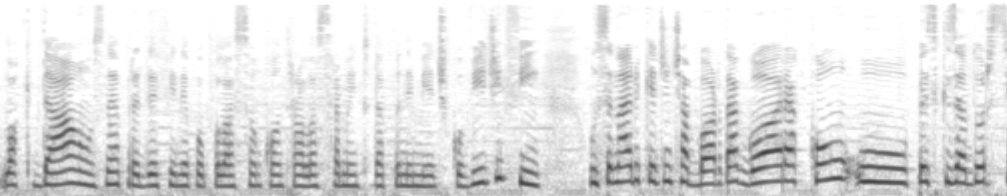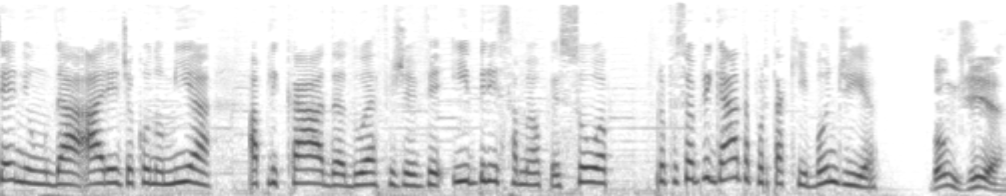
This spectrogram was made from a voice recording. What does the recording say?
lockdowns né, para defender a população contra o alastramento da pandemia de Covid. Enfim, um cenário que a gente aborda agora com o pesquisador sênior da área de economia aplicada do FGV IBRI, Samuel Pessoa. Professor, obrigada por estar aqui. Bom dia. Bom dia.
